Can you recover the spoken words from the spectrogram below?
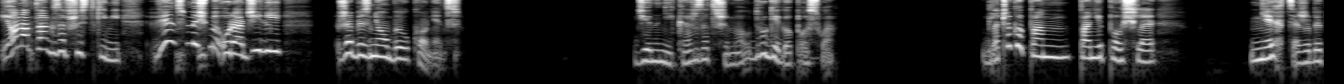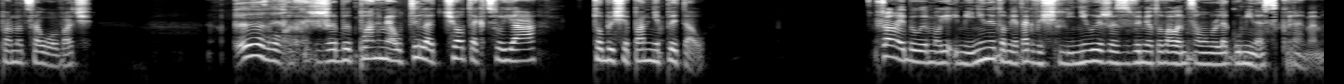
I ona tak ze wszystkimi, więc myśmy uradzili, żeby z nią był koniec. Dziennikarz zatrzymał drugiego posła. Dlaczego pan, panie pośle, nie chce, żeby pana całować? Ech, żeby pan miał tyle ciotek, co ja, to by się pan nie pytał. Wczoraj były moje imieniny, to mnie tak wyśliniły, że zwymiotowałem całą leguminę z kremem.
